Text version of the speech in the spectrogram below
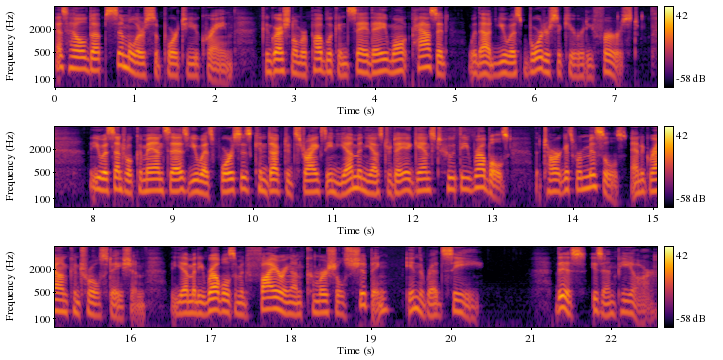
has held up similar support to Ukraine. Congressional Republicans say they won't pass it without U.S. border security first. The U.S. Central Command says U.S. forces conducted strikes in Yemen yesterday against Houthi rebels. The targets were missiles and a ground control station. The Yemeni rebels have been firing on commercial shipping in the Red Sea. This is NPR.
